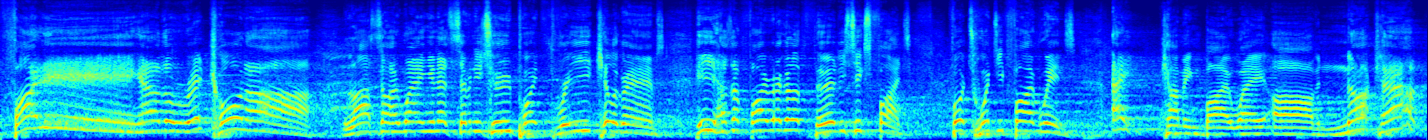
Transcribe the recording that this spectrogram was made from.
fighting out of the red corner. Last night weighing in at 72.3 kilograms. He has a fight record of 36 fights for 25 wins, eight coming by way of knockout.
